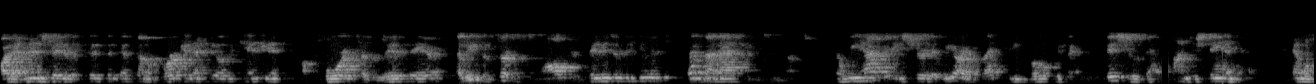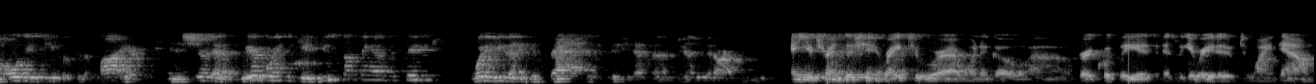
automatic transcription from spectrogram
or the administrative assistant that's gonna work in that building can't even afford to live there, at least a certain small percentage of the unit, that's not asking too much. And we have to ensure that we are electing local elected officials that understand that. And will hold these people to the fire and ensure that if we're going to give you something as a city, what are you gonna give back to the city that's gonna benefit our community? And you're transitioning right to where I want to go uh, very quickly as, as we get ready to, to wind down.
